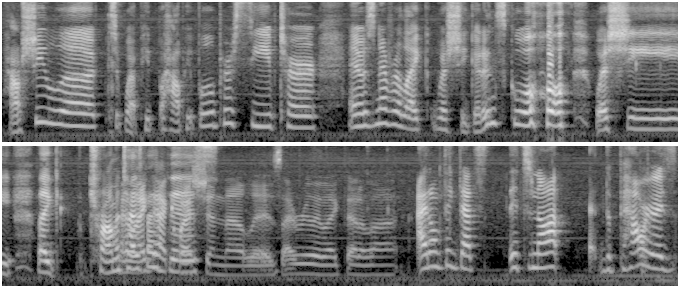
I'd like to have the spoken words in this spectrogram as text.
how she looked what people how people perceived her and it was never like was she good in school was she like traumatized I like by that this question though, Liz. I really like that a lot. I don't think that's. It's not. The power is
